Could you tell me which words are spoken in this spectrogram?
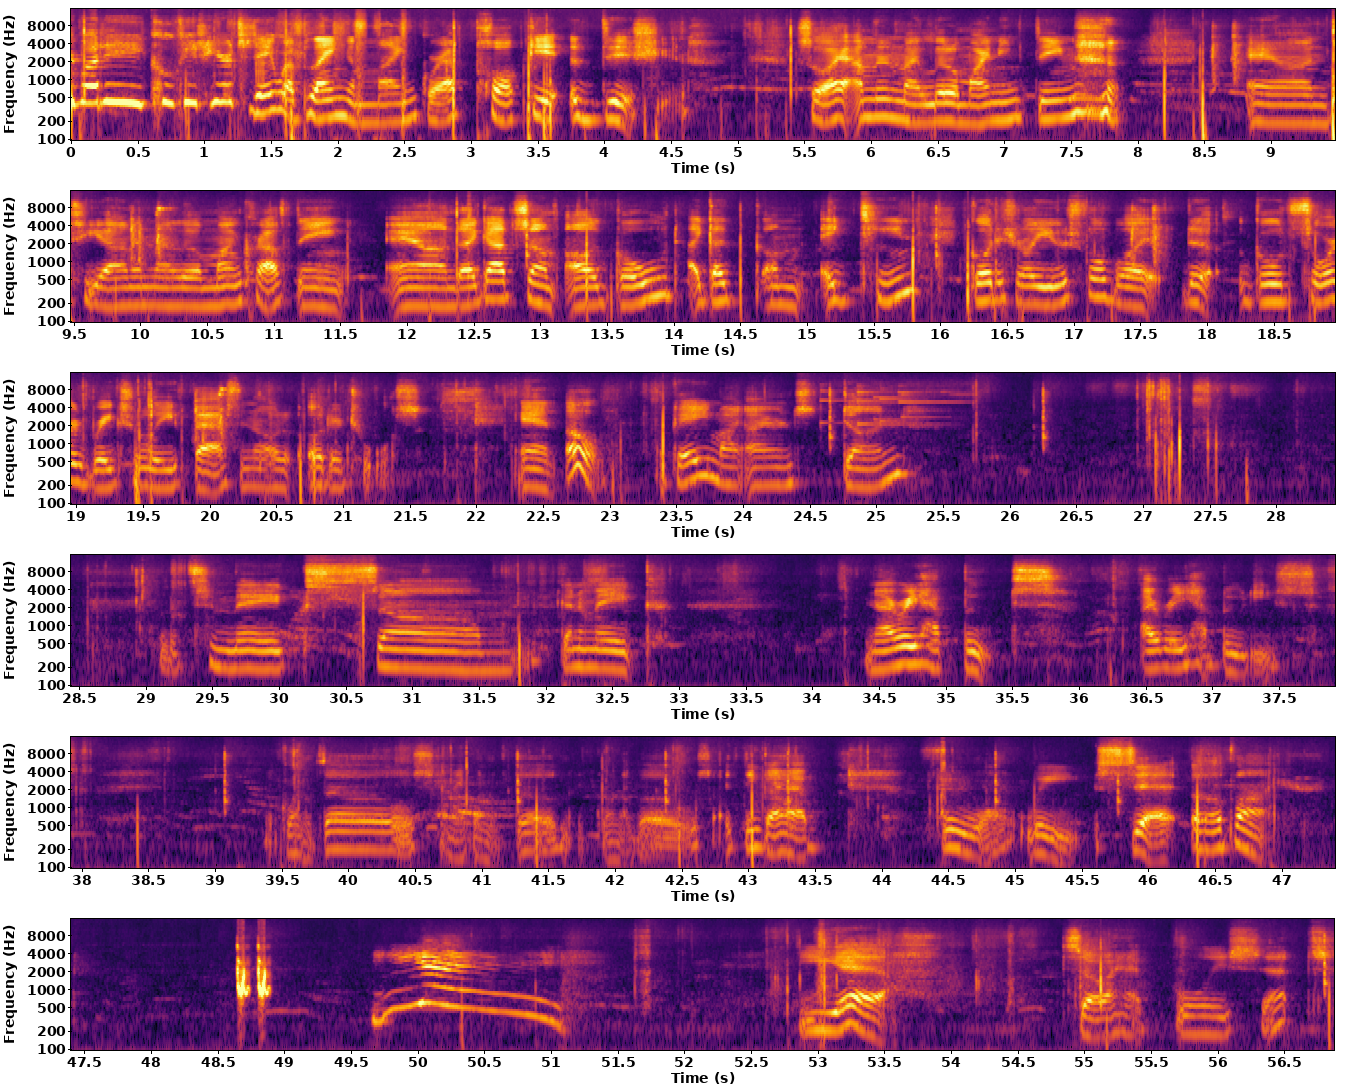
everybody, Cool here. Today we're playing a Minecraft Pocket Edition. So I, am in my little mining thing. and yeah, I'm in my little Minecraft thing. And I got some uh, gold. I got um 18. Gold is really useful, but the gold sword breaks really fast in other tools. And oh, okay, my iron's done. Let's make some. Gonna make. Now I already have boots. I already have booties. Make one of those. Make one of those. Make one of those. I think I have four. Wait, set of iron. Yay! Yeah. So I have fully set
